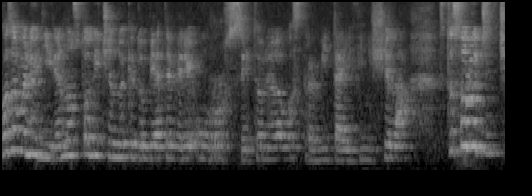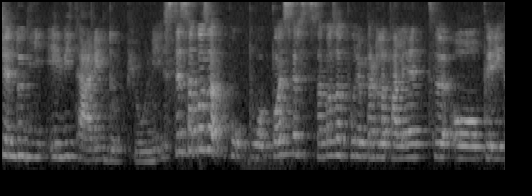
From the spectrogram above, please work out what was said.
Cosa voglio dire? Non sto dicendo che dobbiate avere un rossetto nella vostra vita e finisce là, sto solo dicendo di evitare i doppioni. Stessa cosa, può, può, può essere stessa cosa pure per la palette o per, i,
